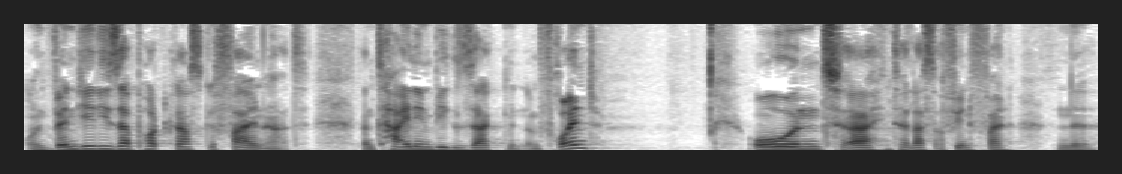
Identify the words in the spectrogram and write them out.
Und wenn dir dieser Podcast gefallen hat, dann teile ihn, wie gesagt, mit einem Freund, und äh, hinterlass auf jeden Fall eine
